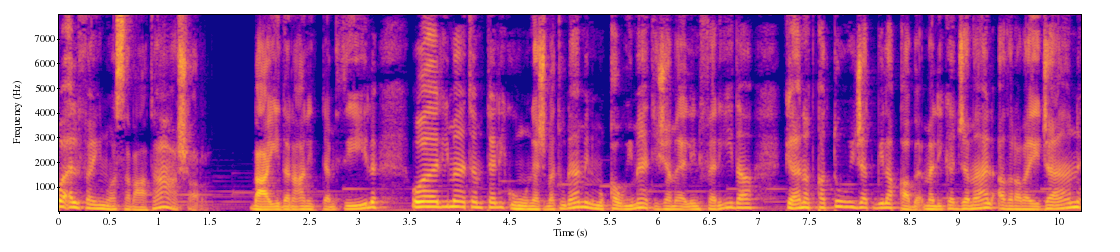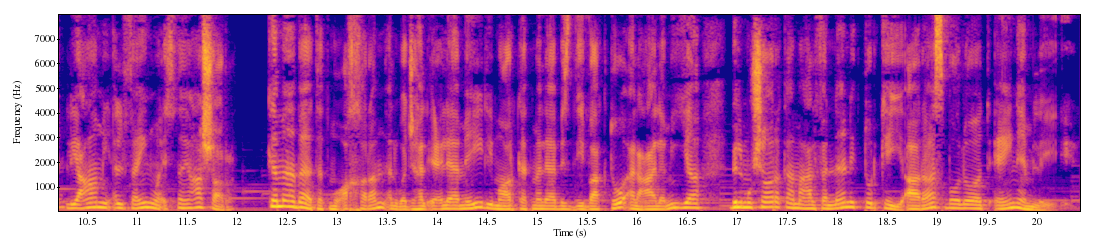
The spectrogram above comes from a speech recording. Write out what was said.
و2017 بعيدا عن التمثيل ولما تمتلكه نجمتنا من مقومات جمال فريدة كانت قد توجت بلقب ملكة جمال أذربيجان لعام 2012 كما باتت مؤخرا الوجه الإعلامي لماركة ملابس ديفاكتو العالمية بالمشاركة مع الفنان التركي آراس بولوت أينملي.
